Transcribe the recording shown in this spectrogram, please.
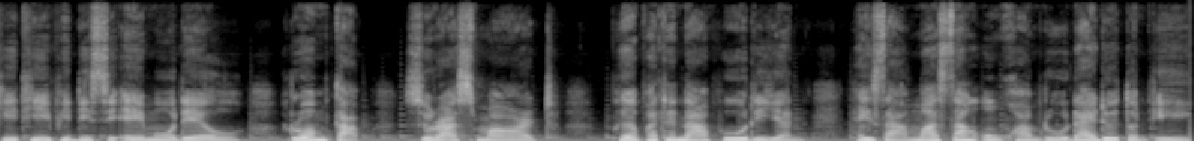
TTPDCA โมเดลร่วมกับ Sura Smart เพื่อพัฒนาผู้เรียนให้สามารถสร้างองค์ความรู้ได้ด้วยตนเอง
